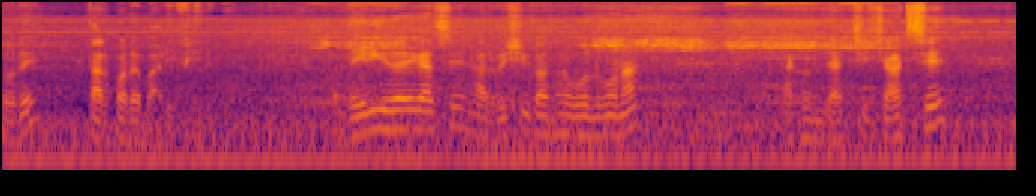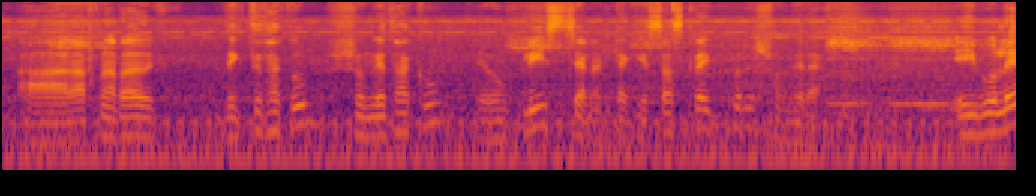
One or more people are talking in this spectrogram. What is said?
করে, তারপরে বাড়ি ফিরব। দেরি হয়ে গেছে, আর বেশি কথা বলব না। এখন যাচ্ছি চার্চে, আর আপনারা দেখতে থাকুন, সঙ্গে থাকুন, এবং প্লিজ চ্যানেলটাকে সাবস্ক্রাইব করে সঙ্গে রাখুন। এই বলে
